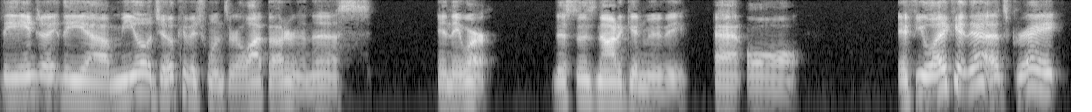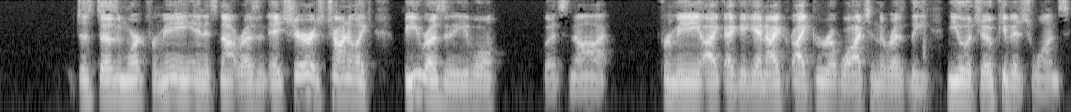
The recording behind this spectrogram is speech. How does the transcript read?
the Angel, the uh, Milla Jovovich ones are a lot better than this, and they were. This is not a good movie at all. If you like it, yeah, that's great. Just doesn't work for me, and it's not Resident. It sure it's trying to like be Resident Evil, but it's not for me. I, I again, I I grew up watching the the Milla Jovovich ones,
